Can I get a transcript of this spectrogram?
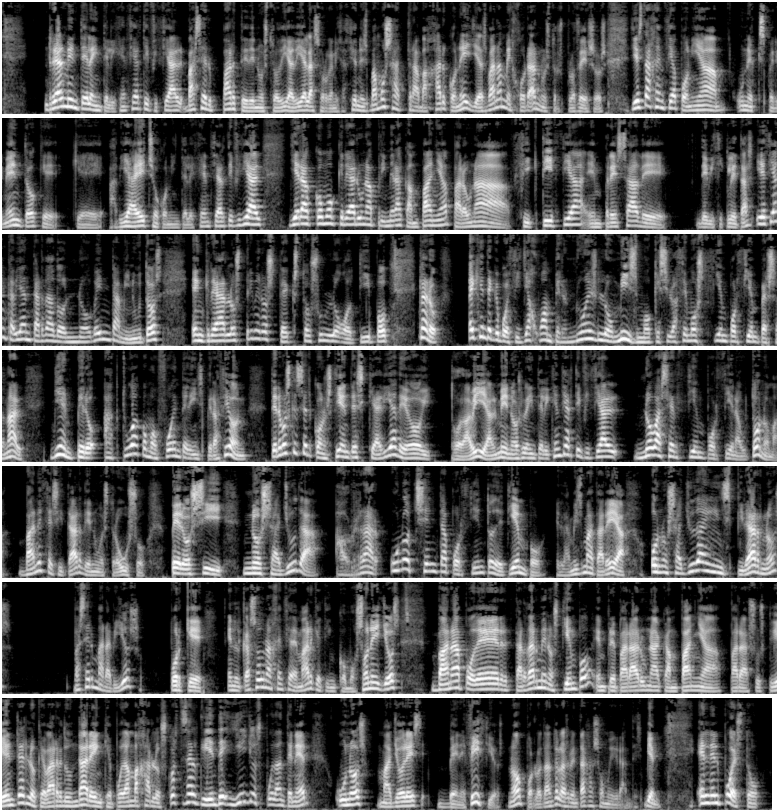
Realmente la inteligencia artificial va a ser parte de nuestro día a día las organizaciones, vamos a trabajar con ellas, van a mejorar nuestros procesos. Y esta agencia ponía un experimento que, que había hecho con inteligencia artificial y era cómo crear una primera campaña para una ficticia empresa de, de bicicletas y decían que habían tardado 90 minutos en crear los primeros textos, un logotipo. Claro, hay gente que puede decir, ya Juan, pero no es lo mismo que si lo hacemos 100% personal. Bien, pero actúa como fuente de inspiración. Tenemos que ser conscientes que a día de hoy, todavía al menos, la inteligencia artificial no va a ser 100% autónoma, va a necesitar de nuestro uso. Pero si nos ayuda a ahorrar un 80% de tiempo en la misma tarea o nos ayuda a inspirarnos, va a ser maravilloso porque en el caso de una agencia de marketing como son ellos, van a poder tardar menos tiempo en preparar una campaña para sus clientes, lo que va a redundar en que puedan bajar los costes al cliente y ellos puedan tener unos mayores beneficios, ¿no? Por lo tanto, las ventajas son muy grandes. Bien, en el puesto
